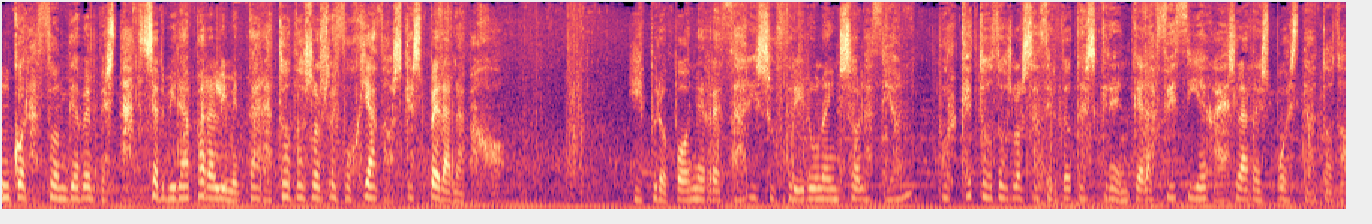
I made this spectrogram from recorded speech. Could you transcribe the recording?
Un corazón de Avempestad servirá para alimentar a todos los refugiados que esperan abajo. ¿Y propone rezar y sufrir una insolación? ¿Por qué todos los sacerdotes creen que la fe ciega es la respuesta a todo?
